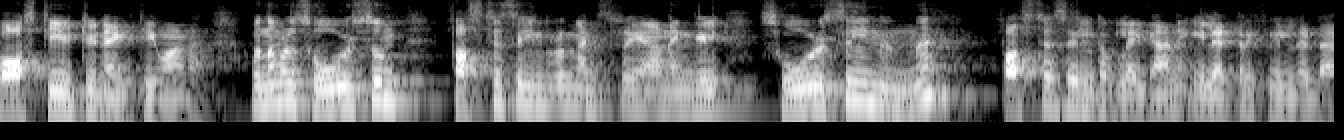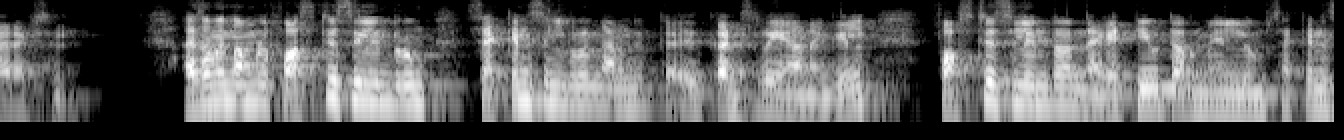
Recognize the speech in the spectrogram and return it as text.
പോസിറ്റീവ് ടു നെഗറ്റീവ് ആണ്. അപ്പോൾ നമ്മൾ സോഴ്സും ഫസ്റ്റ് സിലിണ്ടറും കൺസിഡർ ചെയ്യുകയാണെങ്കിൽ സോഴ്സിൽ നിന്ന് ഫസ്റ്റ് സിലിണ്ടറിലേക്കാണ് ഇലക്ട്രിക് ഫീൽഡ് ഡയറക്ഷൻ അതേസമയം നമ്മൾ ഫസ്റ്റ് സിലിണ്ടറും സെക്കൻഡ് സിലിണ്ടറും കൺസിഡർ ചെയ്യുകയാണെങ്കിൽ ഫസ്റ്റ് സിലിണ്ടർ നെഗറ്റീവ് ടെർമിനലിലും സെക്കൻഡ്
